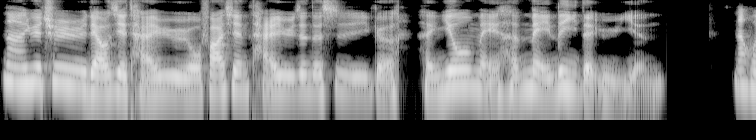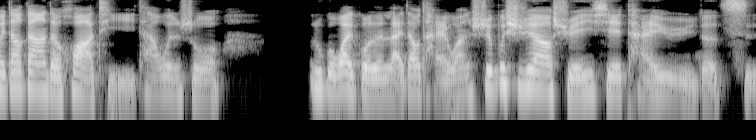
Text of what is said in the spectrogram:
那越去了解台语，我发现台语真的是一个很优美、很美丽的语言。那回到刚刚的话题，他问说。如果外国人来到台湾，需不需要学一些台语的词？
